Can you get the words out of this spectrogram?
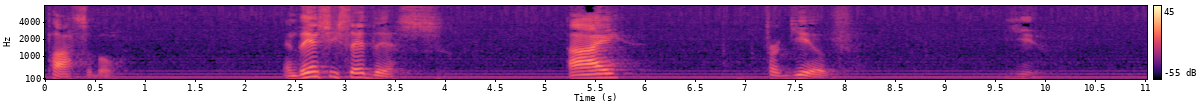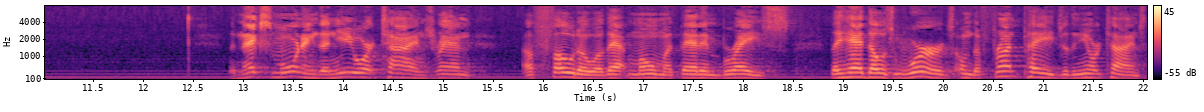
possible. And then she said this I forgive you. The next morning, the New York Times ran a photo of that moment, that embrace. They had those words on the front page of the New York Times,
